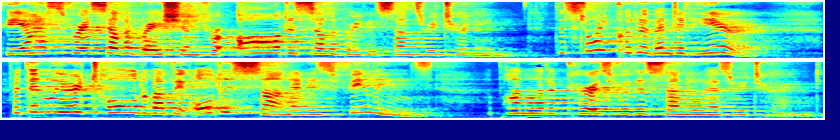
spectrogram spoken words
He asks for a celebration for all to celebrate his son's returning. The story could have ended here, but then we are told about the oldest son and his feelings upon what occurs for the son who has returned.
